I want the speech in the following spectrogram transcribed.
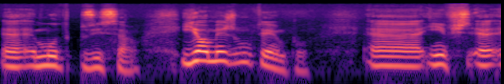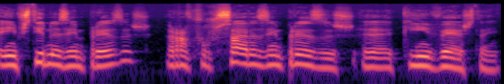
uh, mude de posição. E ao mesmo tempo, a investir nas empresas, a reforçar as empresas que investem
